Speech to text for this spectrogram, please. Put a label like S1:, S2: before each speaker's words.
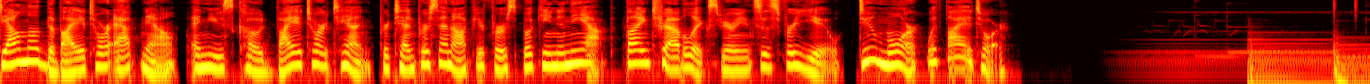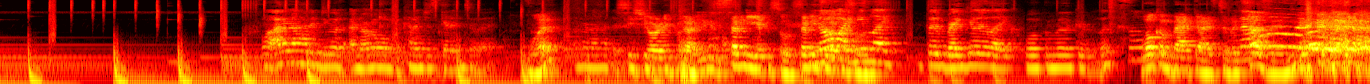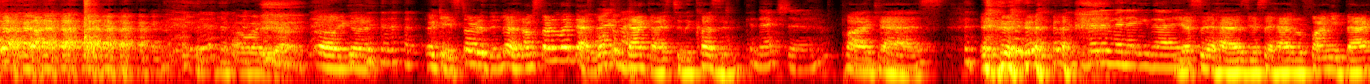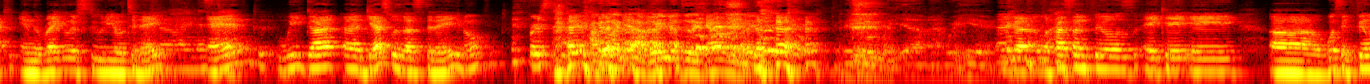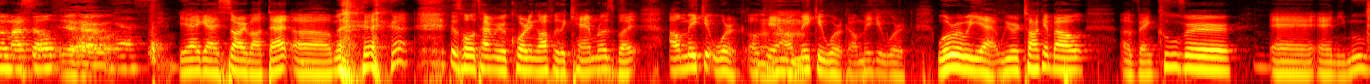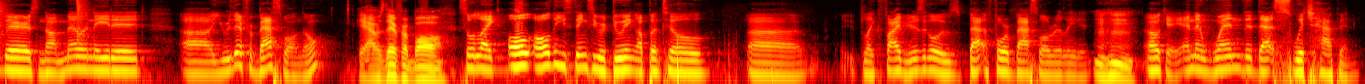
S1: Download the Viator app now and use code Viator10 for 10% off your first booking in the app. Find travel experiences for you. Do more with Viator.
S2: Well, I don't know how to do a, normal one, but kind of just get into it.
S3: What?
S2: I don't know how to.
S3: See, she already forgot. It's 70 episodes. 72
S2: No, I mean like the regular like welcome back. or- Let's.
S3: Welcome back, guys, to the
S2: No.
S3: cousin.
S4: I like that.
S3: oh my god. Okay, started the. no, I'm starting like that.
S2: All right,
S3: Welcome
S2: fine.
S3: back, guys, to the cousin
S2: Connection
S3: podcast.
S2: it's been a minute, you guys.
S3: Yes, it has. Yes, it has. We're finally back in the regular studio today,
S2: I know, I missed
S3: and we got a guest with us today. You know, first time.
S4: I feel like yeah, waving to the camera like, basically like yeah, man, we're here.
S3: we got Hassan Fields, aka uh, what's it? Feeling myself.
S4: Yeah,
S2: Yes.
S5: Yeah, guys, sorry about that. Um, this whole time we are recording off of the cameras, but I'll make it work. Okay, I'll make it work. I'll make it work. Where were we at? We were talking about uh, Vancouver, and, and you moved there. It's not melanated. Uh, you were there for basketball, no?
S6: Yeah, I was there for ball.
S5: So like all all these things you were doing up until uh, like five years ago, it was ba- for basketball related.
S6: Mm-hmm.
S5: Okay, and then when did that switch happen?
